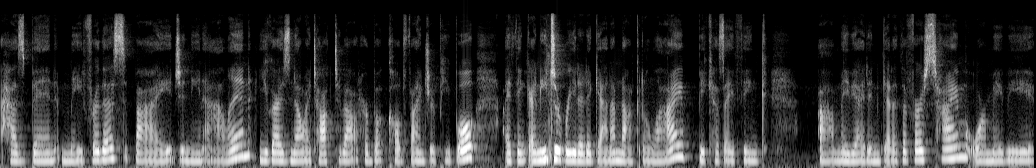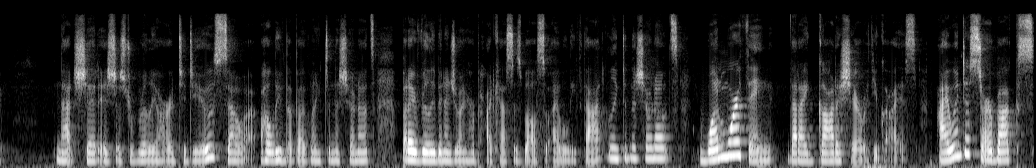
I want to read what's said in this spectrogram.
has been Made for This by Jennie Allen. You guys know I talked about her book called Find Your People. I think I need to read it again. I'm not to lie, because I think um, maybe I didn't get it the first time, or maybe that shit is just really hard to do. So I'll leave that book linked in the show notes. But I've really been enjoying her podcast as well. So I will leave that linked in the show notes. One more thing that I gotta share with you guys I went to Starbucks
